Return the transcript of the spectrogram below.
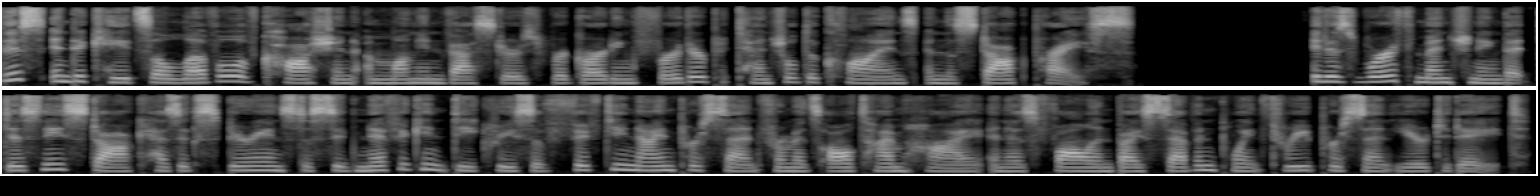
This indicates a level of caution among investors regarding further potential declines in the stock price. It is worth mentioning that Disney stock has experienced a significant decrease of 59% from its all time high and has fallen by 7.3% year to date.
